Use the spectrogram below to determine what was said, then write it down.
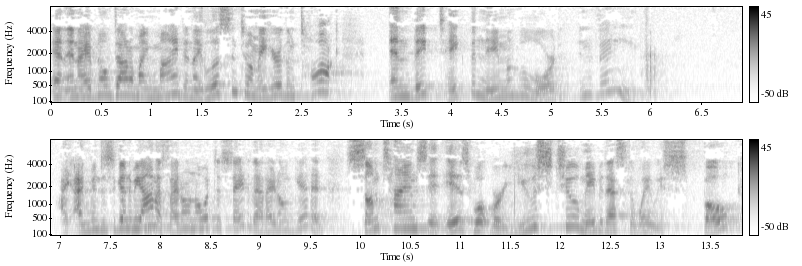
and, and I have no doubt in my mind, and I listen to them, I hear them talk, and they take the name of the Lord in vain. I, I'm just going to be honest. I don't know what to say to that. I don't get it. Sometimes it is what we're used to. Maybe that's the way we spoke.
